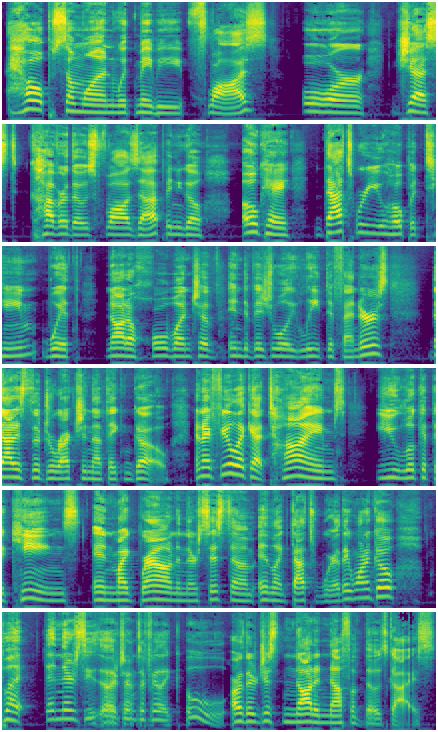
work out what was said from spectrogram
help someone with maybe flaws or just cover those flaws up and you go, "Okay, that's where you hope a team with not a whole bunch of individual elite defenders, that is the direction that they can go." And I feel like at times you look at the Kings and Mike Brown and their system, and like that's where they want to go. But then there's these other times I feel like, ooh, are there just not enough of those guys?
